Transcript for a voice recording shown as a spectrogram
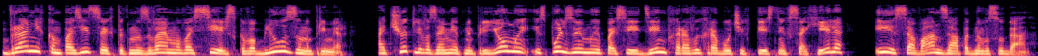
В ранних композициях так называемого сельского блюза, например, отчетливо заметны приемы, используемые по сей день в хоровых рабочих песнях Сахеля и саван Западного Судана.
